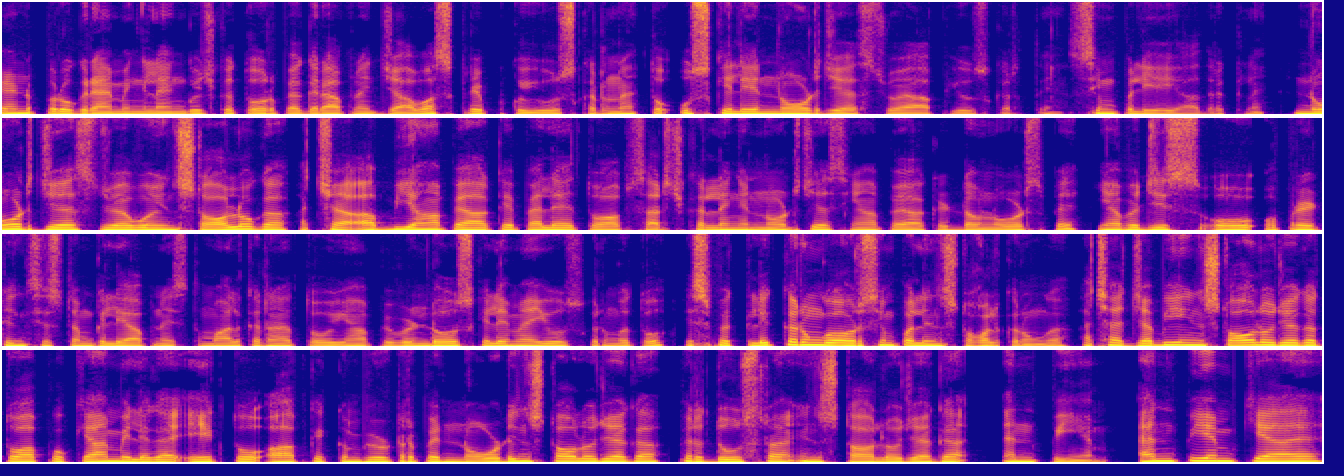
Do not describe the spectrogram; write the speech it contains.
एंड प्रोग्रामिंग लैंग्वेज के तौर पर अगर आपने जावा स्क्रिप्ट को यूज़ करना है तो उसके लिए नोड जेस जो है आप यूज़ करते हैं। सिंपल ये याद रख लें। नोड जेस जो है वो इंस्टॉल होगा। अच्छा अब यहाँ पे आके पहले तो आप सर्च कर लेंगे नोड जेस यहाँ पे आके डाउनलोड्स पे। यहाँ पे जिस ऑपरेटिंग सिस्टम के लिए आपने इस्तेमाल करना है तो यहाँ पे विंडोज़ के लिए मैं यूज़ करूँगा तो इस पर क्लिक करूँगा और सिंपल इंस्टॉल करूँगा। अच्छा जब ये इंस्टॉल हो जाएगा तो आपको क्या मिलेगा? एक तो आपके कंप्यूटर पे नोड इंस्टॉल हो जाएगा, फिर दूसरा इंस्टॉल हो जाएगा एनपीएम एनपीएम क्या है?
